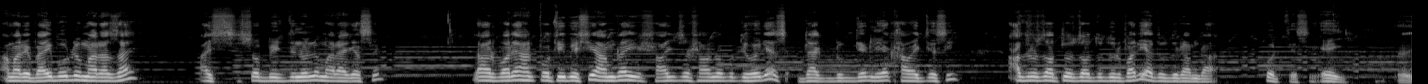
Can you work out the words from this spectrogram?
আমার এই ভাই মারা যায়। আজ চব্বিশ দিন হলো মারা গেছে। তারপরে আর প্রতিবেশী আমরাই সাহায্য সহানুভূতি হয়ে ডাক ডুক দিয়ে নিয়ে খাওয়াইতেছি। আদর যত্ন যত দূর পারি এত দূর আমরা করতেছি। এই। এই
